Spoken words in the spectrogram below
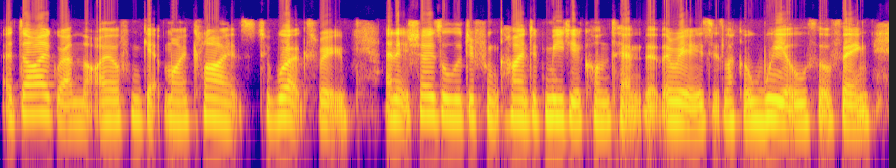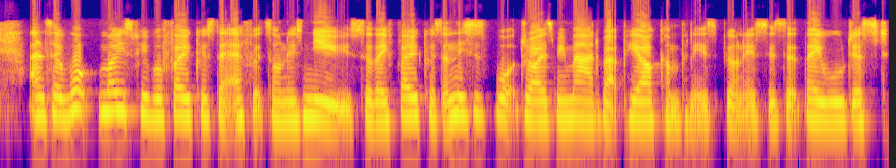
a diagram that I often get my clients to work through, and it shows all the different kind of media content that there is. It's like a wheel sort of thing. And so, what most people focus their efforts on is news. So they focus, and this is what drives me mad about PR companies, to be honest, is that they will just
